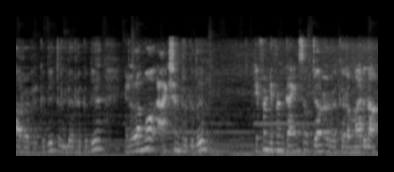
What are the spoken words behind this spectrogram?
ஹாரர் இருக்குது த்ரில்லர் இருக்குது எல்லாமோ ஆக்ஷன் இருக்குது. Different different kinds of genre இருக்கிற மாதிரி தான்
